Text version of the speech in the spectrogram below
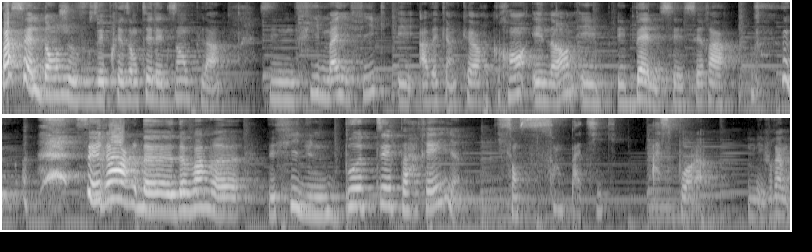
Pas celle dont je vous ai présenté l'exemple là. C'est une fille magnifique et avec un cœur grand, énorme et, belle. C'est rare. c'est rare d'avoir euh, des filles d'une beauté pareille qui sont sympathiques à ce point-là. Mais vraiment.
